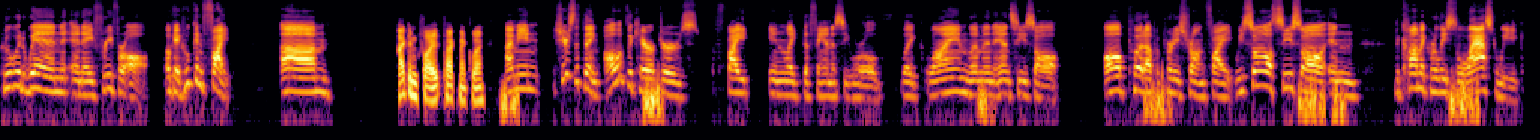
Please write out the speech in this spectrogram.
Who would win in a free for all? Okay, who can fight? Um, I can fight technically. I mean, here's the thing: all of the characters fight in like the fantasy world. Like Lime, Lemon, and Seasaw all put up a pretty strong fight. We saw Seasaw in the comic released last week,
